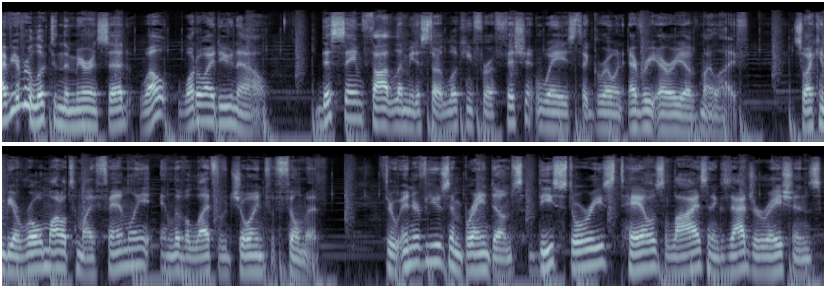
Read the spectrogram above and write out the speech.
Have you ever looked in the mirror and said, Well, what do I do now? This same thought led me to start looking for efficient ways to grow in every area of my life so I can be a role model to my family and live a life of joy and fulfillment. Through interviews and brain dumps, these stories, tales, lies, and exaggerations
